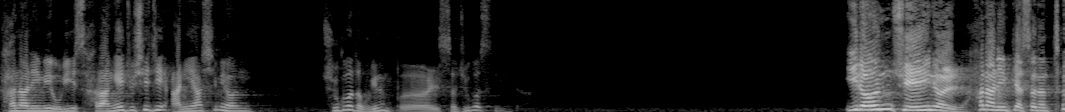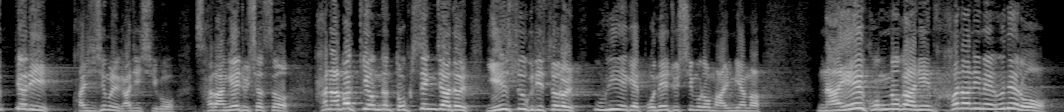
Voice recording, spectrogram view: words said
하나님이 우리 사랑해 주시지 아니하시면 죽어도 우리는 벌써 죽었습니다. 이런 죄인을 하나님께서는 특별히 관심을 가지시고 사랑해 주셔서 하나밖에 없는 독생자들 예수 그리스도를 우리에게 보내 주심으로 말미암아 나의 공로가 아닌 하나님의 은혜로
